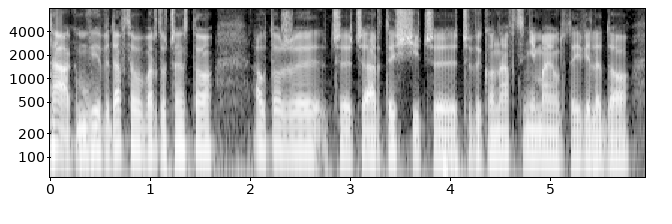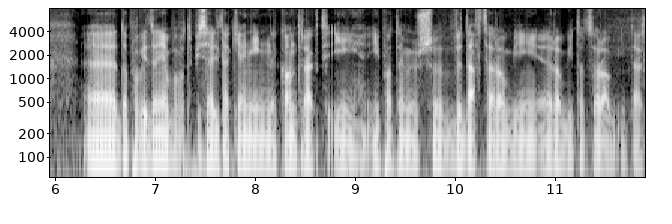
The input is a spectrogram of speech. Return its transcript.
tak, mówię wydawca, bo bardzo często autorzy, czy, czy artyści, czy, czy wykonawcy nie mają tutaj wiele do, e, do powiedzenia, bo podpisali taki, a nie inny kontrakt i, i potem już wydawca robi, robi to, co robi. Tak?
